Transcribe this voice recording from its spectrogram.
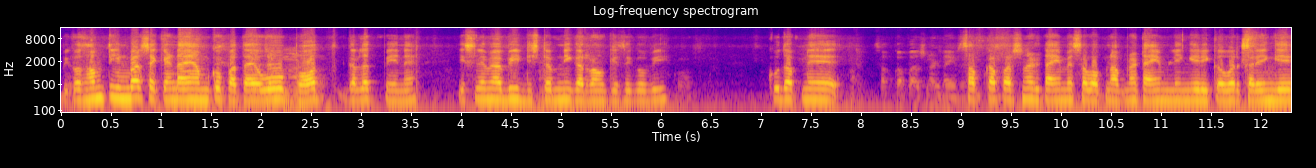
बिकॉज़ हम तीन बार सेकंड आए हमको पता है वो बहुत गलत पेन है। इसलिए मैं अभी डिस्टर्ब नहीं कर रहा हूँ किसी को भी। खुद अपने सबका पर्सनल टाइम सबका पर्सनल टाइम है सब अपना अपना टाइम लेंगे रिकवर करेंगे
